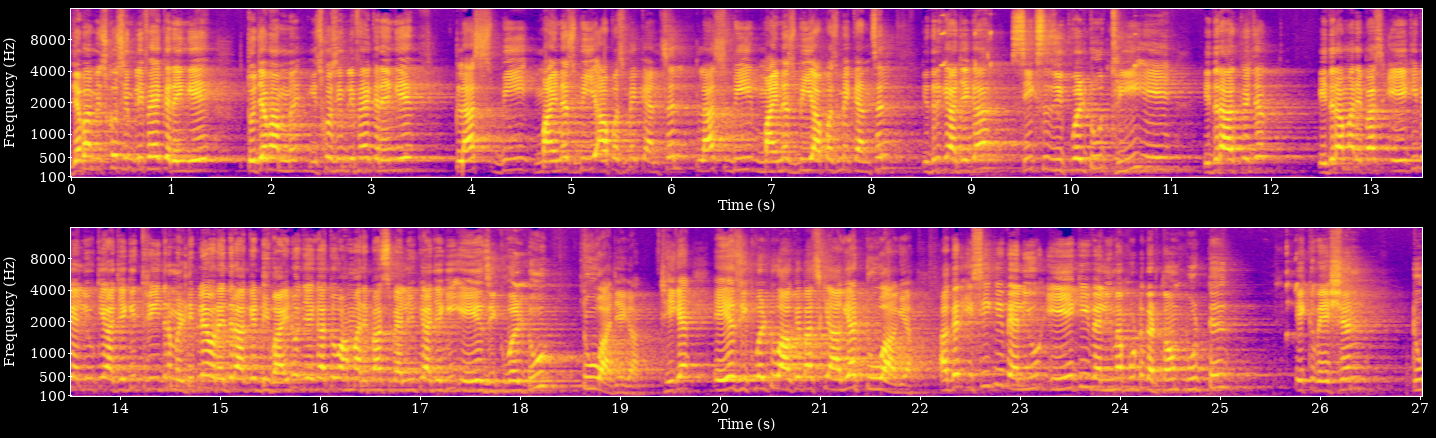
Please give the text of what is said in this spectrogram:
जब हम इसको सिंप्लीफाई करेंगे तो जब हम इसको सिंप्लीफाई करेंगे प्लस बी माइनस बी आपस में cancel plus b minus b आपस में कैंसिल इधर क्या आ जाएगा? Six is equal to three a इधर आके जब, इधर हमारे पास ए की वैल्यू क्या आ जाएगी? थ्री इधर मल्टीप्लाई और इधर आके डिवाइड हो जाएगा तो हमारे पास वैल्यू क्या आ जाएगी? A is equal to two आ जाएगा। ठीक है? ए इज़ इक्वल टू आपके पास क्या आ गया? टू आ गया। अगर इसी की वैल्यू ए की वैल्यू मैं पुट करता हूँ पुट इक्वेशन टू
